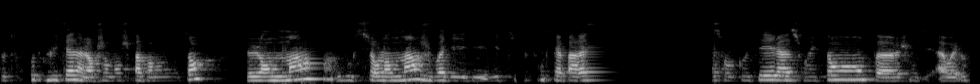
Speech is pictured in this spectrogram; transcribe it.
peu trop de gluten alors que j'en mange pas pendant longtemps. Le lendemain ou sur le lendemain, je vois des, petits boutons qui apparaissent sur le côté, là, sur les tempes. je me dis, ah ouais, ok,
